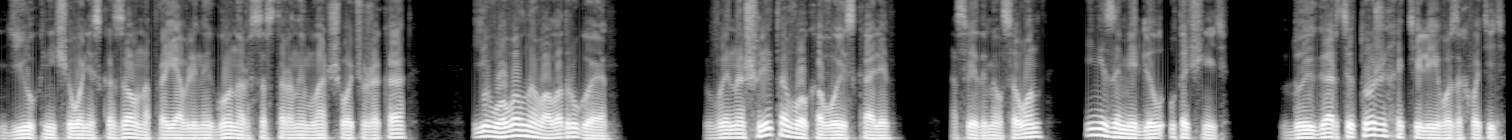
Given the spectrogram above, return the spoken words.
Дьюк ничего не сказал на проявленный гонор со стороны младшего чужака, его волновало другое. «Вы нашли того, кого искали?» — осведомился он и не замедлил уточнить. «Дуигарцы тоже хотели его захватить?»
